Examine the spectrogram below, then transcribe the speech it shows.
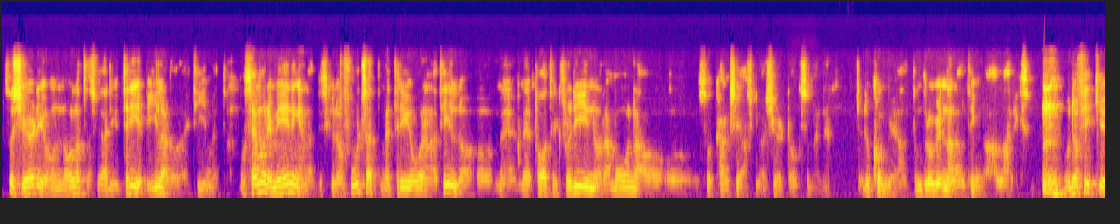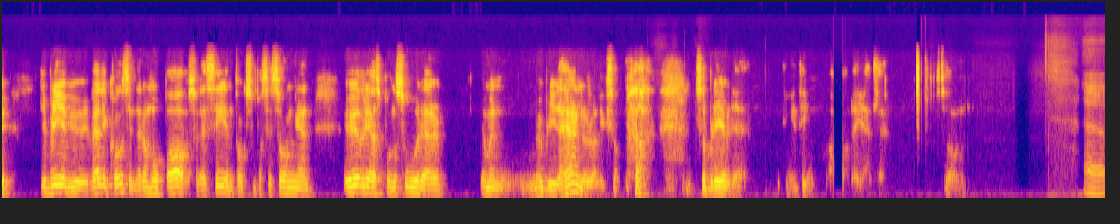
så körde ju hon 08 så vi hade ju tre bilar då, i teamet. Och sen var det meningen att vi skulle ha fortsatt med tre åren till då med, med Patrik Flodin och Ramona och, och, så kanske jag skulle ha kört också men då kom ju allt, de drog undan allting då, alla liksom. Och då fick ju det blev ju väldigt konstigt när de hoppade av så det är sent också på säsongen. Övriga sponsorer, ja men hur blir det här nu då liksom? så blev det ingenting av det egentligen. Så. Eh,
